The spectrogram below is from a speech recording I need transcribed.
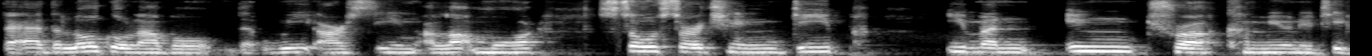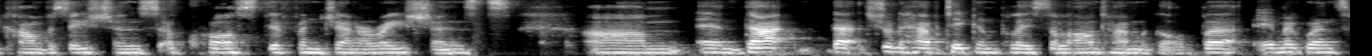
that at the local level, that we are seeing a lot more soul-searching, deep, even intra-community conversations across different generations. Um, and that, that should have taken place a long time ago. But immigrants,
